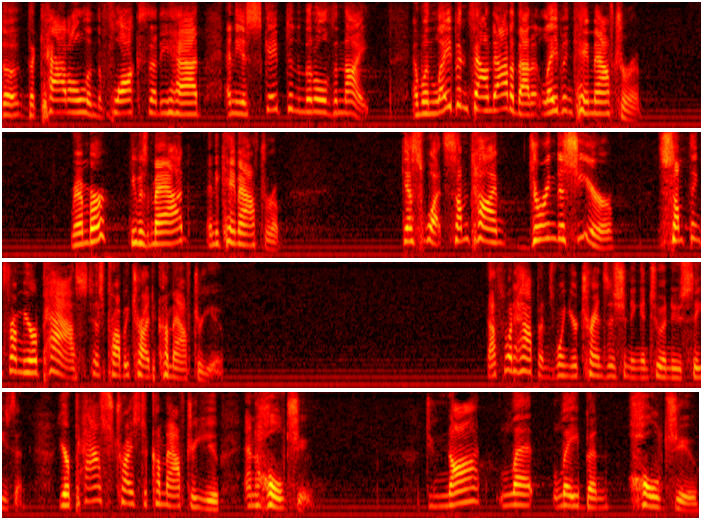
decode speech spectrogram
the, the cattle and the flocks that he had, and he escaped in the middle of the night. And when Laban found out about it, Laban came after him. Remember? He was mad and he came after him. Guess what? Sometime during this year, something from your past has probably tried to come after you. That's what happens when you're transitioning into a new season. Your past tries to come after you and hold you. Do not let Laban hold you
